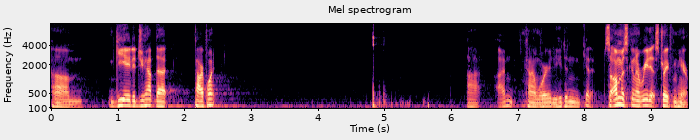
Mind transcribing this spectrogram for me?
Um, Guille, did you have that PowerPoint? Uh, I'm kind of worried he didn't get it. So I'm just going to read it straight from here.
